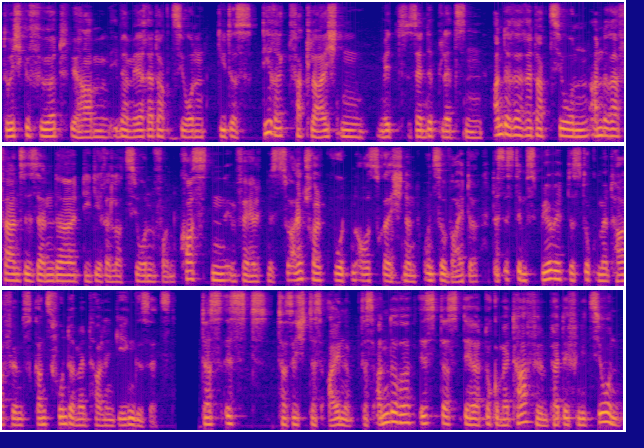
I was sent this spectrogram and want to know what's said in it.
durchgeführt. Wir haben immer mehr Redaktionen, die das direkt vergleichen mit Sendeplätzen anderer Redaktionen, anderer Fernsehsender, die die Relationen von Kosten im Verhältnis zu Einschaltquoten ausrechnen und so weiter. Das ist dem Spirit des Dokumentarfilms ganz fundamental entgegengesetzt. Das ist tatsächlich das eine. Das andere ist, dass der Dokumentarfilm per Definition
